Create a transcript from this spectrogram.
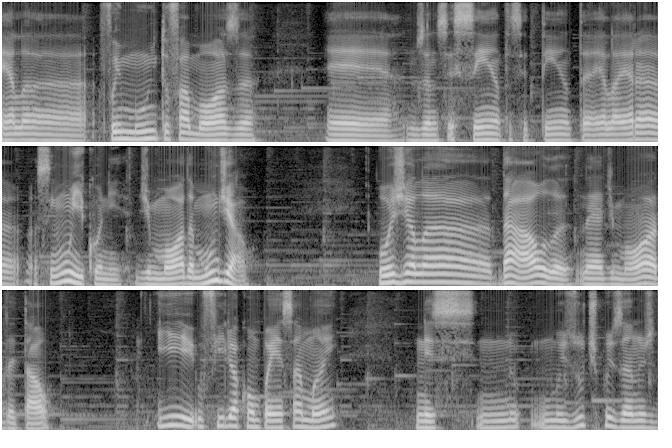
ela foi muito famosa é, nos anos 60, 70. Ela era assim um ícone de moda mundial. Hoje ela dá aula né, de moda e tal. E o filho acompanha essa mãe nesse, no, nos últimos anos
